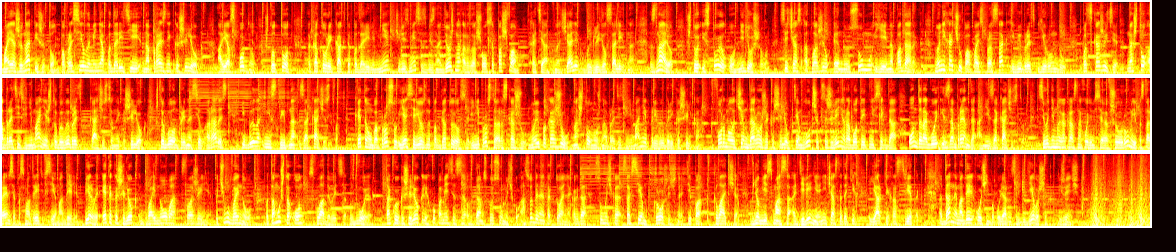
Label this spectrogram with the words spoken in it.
Моя жена, пишет он, попросила меня подарить ей на праздник кошелек, а я вспомнил, что тот, который как-то подарили мне, через месяц безнадежно разошелся по швам, хотя вначале выглядел солидно. Знаю, что и стоил он недешево. Сейчас отложил энную сумму ей на подарок, но не хочу попасть в просак и выбрать ерунду. Подскажите, на что обратить внимание, чтобы выбрать качественный кошелек, чтобы он приносил радость и было не стыдно за качество. К этому вопросу я серьезно подготовился и не просто расскажу, но и покажу, на что нужно обратить внимание при выборе кошелька. Формула «чем дороже кошелек, тем лучше» к сожалению работает не всегда. Он дорогой из-за бренда, а не из-за качества. Сегодня мы как раз находимся в шоуруме и постараемся посмотреть все модели. Первый – это кошелек двойного сложения. Почему двойного? Потому что он складывается вдвое. Такой кошелек легко поместится в дамскую сумочку. Особенно это актуально, когда сумочка совсем крошечная, типа клатча. В нем есть масса отделений, они часто таких ярких расцветок. Данная модель очень популярна среди девушек и женщин.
